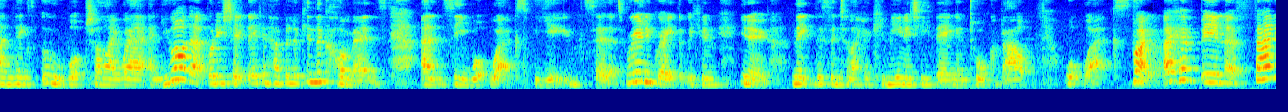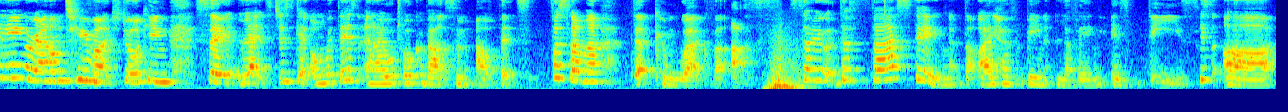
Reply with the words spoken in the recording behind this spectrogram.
and thinks, ooh, what shall I wear? And you are that body shape, they can have a look in the comments and see what works for you. So that's really great that we can, you know, make this into like a community thing and talk about what works. Right, I have been fannying around too much talking, so let's just get on with this and I will talk about some outfits for summer that can work for us. So the first thing that I have been loving is these. These are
